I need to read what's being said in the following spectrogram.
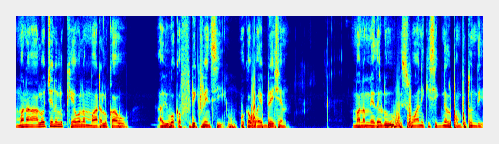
మన ఆలోచనలు కేవలం మాటలు కావు అవి ఒక ఫ్రీక్వెన్సీ ఒక వైబ్రేషన్. మన మెదడు విశ్వానికి సిగ్నల్ పంపుతుంది.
